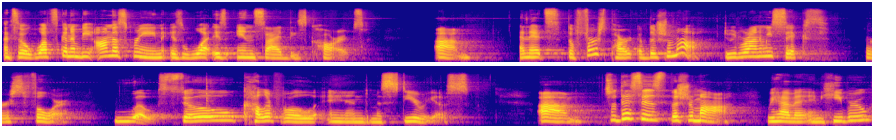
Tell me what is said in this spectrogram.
And so, what's going to be on the screen is what is inside these cards. Um, and it's the first part of the Shema, Deuteronomy 6, verse 4. Whoa, so colorful and mysterious. Um, so, this is the Shema. We have it in Hebrew,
